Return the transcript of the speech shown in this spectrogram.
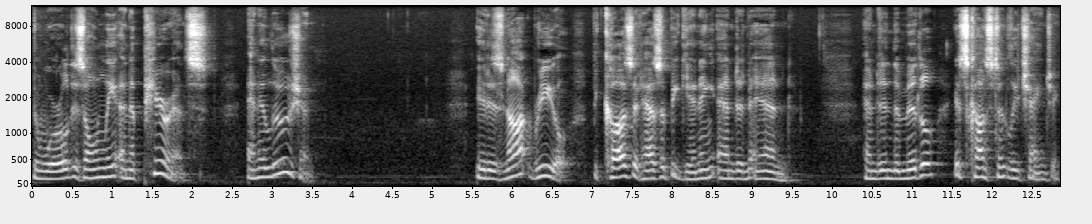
The world is only an appearance, an illusion. It is not real because it has a beginning and an end. And in the middle, it's constantly changing.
